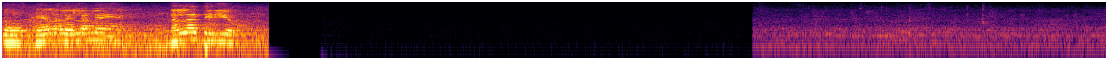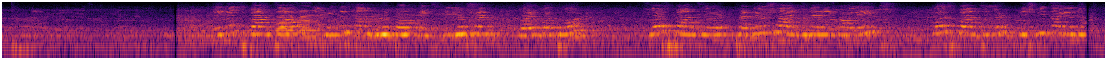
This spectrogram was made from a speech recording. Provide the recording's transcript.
so கேரளாவில் எல்லாமே நல்லா தெரியும் Event sponsors Hindustan Group of Institution Coimbatore. Co-sponsor Pratyusha Engineering College. Co-sponsor Kishvita University.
